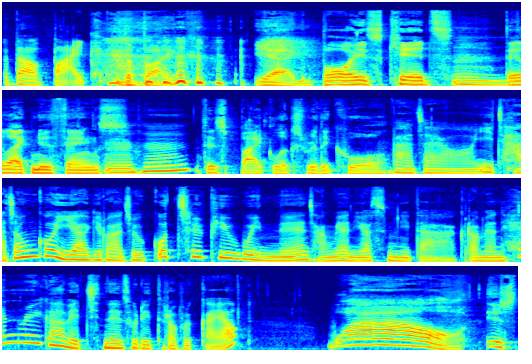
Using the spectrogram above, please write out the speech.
about bike. The bike. yeah, boys, kids, they like new things. This bike looks really cool. 맞아요. 이 자전거 이야기로 아주 꽃을 피우고 있는 장면이었습니다. 그러면 헨리가 외치는 소리 들어볼까요? Wow, is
